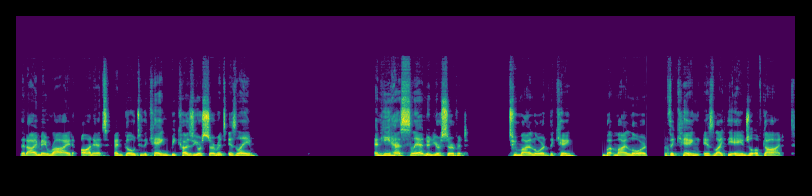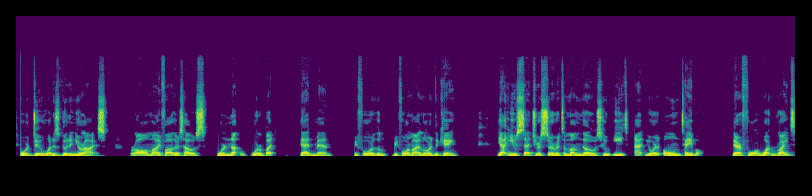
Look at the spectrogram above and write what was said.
that I may ride on it and go to the king, because your servant is lame. And he has slandered your servant to my lord the king. But my lord the king is like the angel of God. For do what is good in your eyes. For all my father's house were not were but dead men before the before my lord the king. Yet you set your servant among those who eat at your own table. Therefore, what right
